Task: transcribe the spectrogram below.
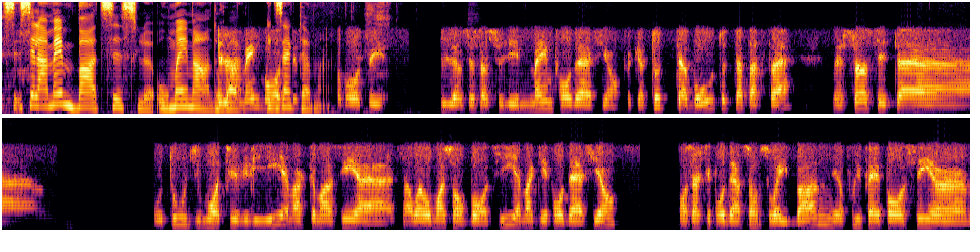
C'est c'est la même bâtisse, là, au même endroit. C'est la même bâtisse. Exactement. C'est ça, sur les mêmes fondations. Fait que tout était beau, tout était parfait, mais ça, c'était euh, autour du mois de février, avant de commencer à savoir au moins son bâti, avant que les fondations, on sache que les fondations soient bonnes. Il a fallu faire passer un,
